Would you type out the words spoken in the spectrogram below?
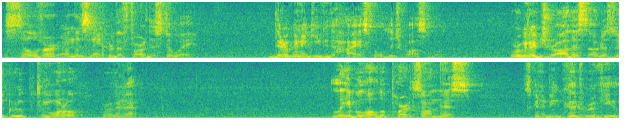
the silver and the zinc are the farthest away. They're going to give you the highest voltage possible. We're going to draw this out as a group tomorrow. We're going to label all the parts on this. It's going to be good review.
